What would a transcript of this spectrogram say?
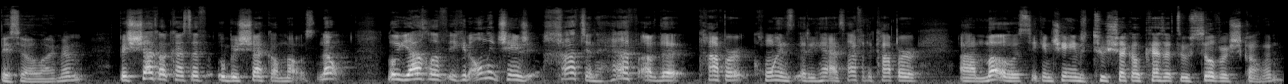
B'shekel kesef u'b'shekel ma'os. No, Lo Yachlef, he can only change chatin, half of the copper coins that he has, half of the copper uh, ma'os, he can change to shekel kesef to silver shkalim,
